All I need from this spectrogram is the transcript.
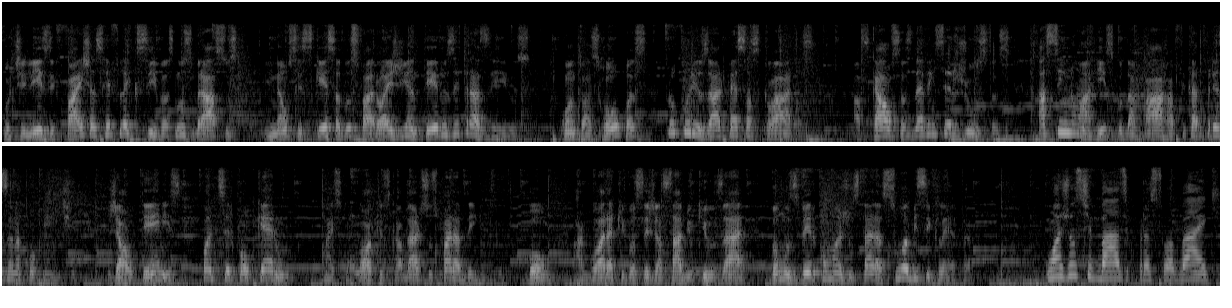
Utilize faixas reflexivas nos braços e não se esqueça dos faróis dianteiros e traseiros. Quanto às roupas, procure usar peças claras. As calças devem ser justas, assim não há risco da barra ficar presa na corrente. Já o tênis pode ser qualquer um, mas coloque os cadarços para dentro. Bom, agora que você já sabe o que usar, vamos ver como ajustar a sua bicicleta. Um ajuste básico para a sua bike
